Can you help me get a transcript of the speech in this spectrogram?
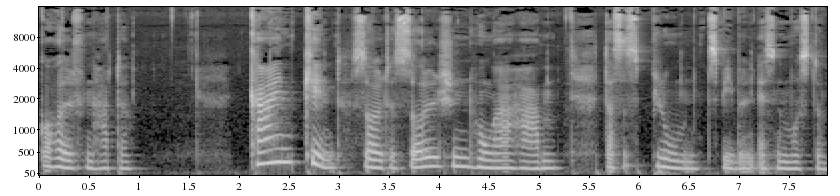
geholfen hatte. Kein Kind sollte solchen Hunger haben, dass es Blumenzwiebeln essen musste.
